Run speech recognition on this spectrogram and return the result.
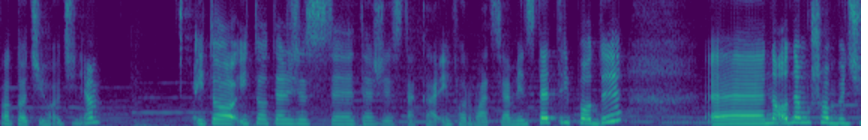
O to ci chodzi, nie? I to, i to też, jest, e, też jest taka informacja. Więc te tripody, e, no one muszą być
